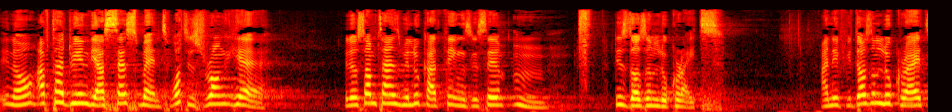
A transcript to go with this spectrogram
you know, after doing the assessment, what is wrong here? You know, sometimes we look at things, we say, hmm, this doesn't look right. And if it doesn't look right,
